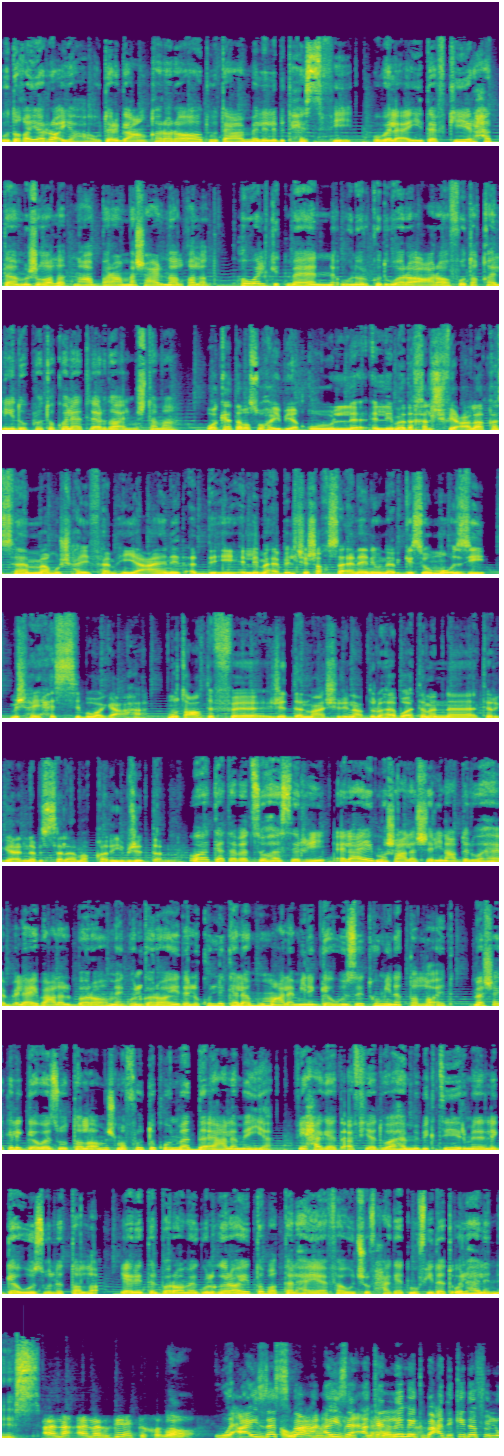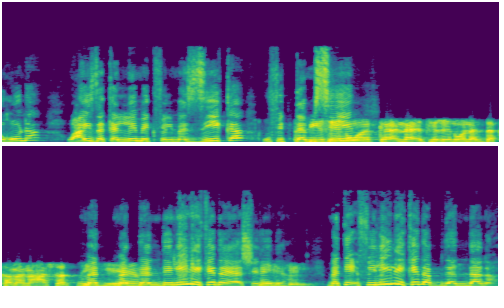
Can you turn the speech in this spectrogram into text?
وتغير رأيها وترجع عن قرارات وتعمل نعمل اللي بتحس فيه وبلا أي تفكير حتى مش غلط نعبر عن مشاعرنا الغلط هو الكتمان ونركض وراء أعراف وتقاليد وبروتوكولات لإرضاء المجتمع؟ وكتب صهيب يقول اللي ما دخلش في علاقة سامة مش هيفهم هي عانت قد إيه. اللي ما قابلش شخص أناني ونرجسي ومؤذي مش هيحس بوجعها. متعاطف جدا مع شيرين عبد الوهاب وأتمنى ترجع لنا بالسلامة قريب جدا. وكتبت سهى سري العيب مش على شيرين عبد الوهاب العيب على البرامج والجرايد اللي كل كلامهم على مين اتجوزت ومين اتطلقت. مشاكل الجواز والطلاق مش مفروض تكون مادة إعلامية. في حاجات أفيد وأهم بكتير من اللي اتجوز واللي اتطلق. يا ريت البرامج والجرايد تبطل هيافة وتشوف حاجات مفيدة تقولها للناس. أنا أنا رجعت خلاص. آه وعايزة أسمع عايزة أكلمك هرجع. بعد كده في الغنى وعايزة أكلمك في المزيكا وفي في التمثيل غنوة ك... لا، في غنوة نازلة كمان 10 ما, ما أيام. تدندني لي كده يا شيرين. ما تقفلي لي كده بدندنة.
